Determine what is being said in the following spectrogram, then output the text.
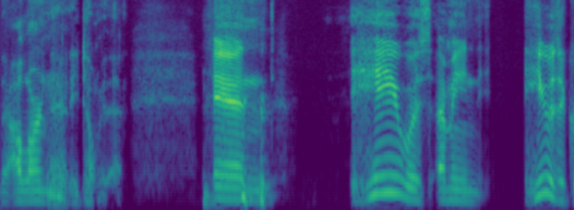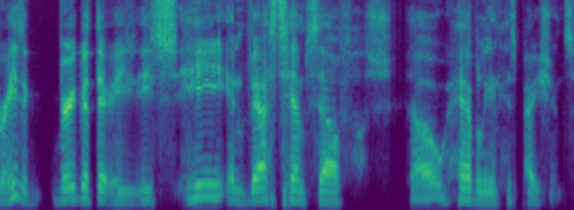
I learned that. He told me that. And he was, I mean, he was a great, he's a very good there. He, he's, he invests himself so heavily in his patients.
